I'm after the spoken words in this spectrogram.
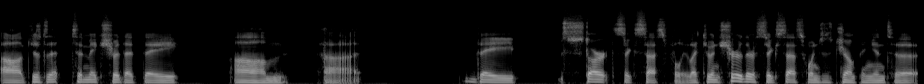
uh, just to, to make sure that they um, uh, they start successfully, like to ensure their success when just jumping into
